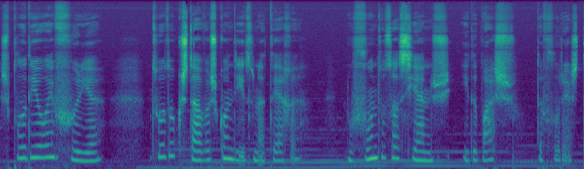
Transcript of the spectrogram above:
explodiu em fúria tudo o que estava escondido na terra, no fundo dos oceanos e debaixo da floresta.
